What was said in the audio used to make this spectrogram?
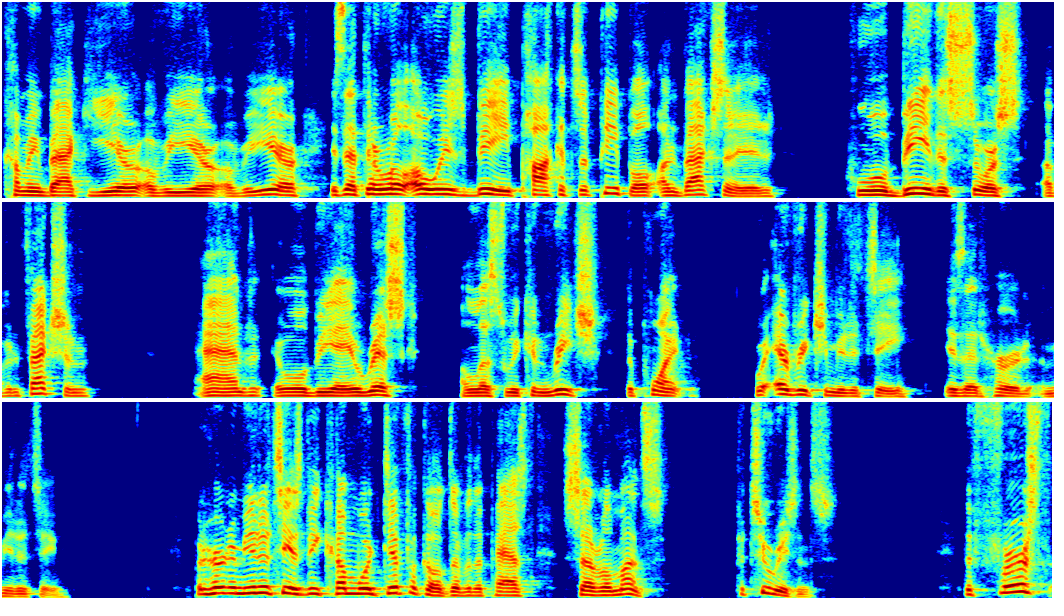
coming back year over year over year, is that there will always be pockets of people unvaccinated who will be the source of infection. And it will be a risk unless we can reach the point where every community is at herd immunity. But herd immunity has become more difficult over the past several months for two reasons. The first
